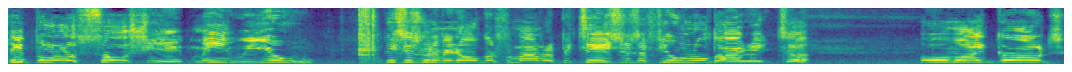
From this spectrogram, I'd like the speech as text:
People will associate me with you. This is going to be no good for my reputation as a funeral director. Oh my God.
